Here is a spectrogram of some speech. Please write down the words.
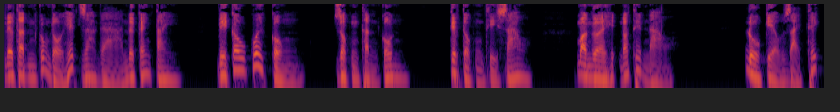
Liêu thần cũng đổi hết da gà nơi cánh tay, vì câu cuối cùng, dục thần côn. Tiếp tục thì sao? Mọi người nói thế nào? Đủ kiểu giải thích.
